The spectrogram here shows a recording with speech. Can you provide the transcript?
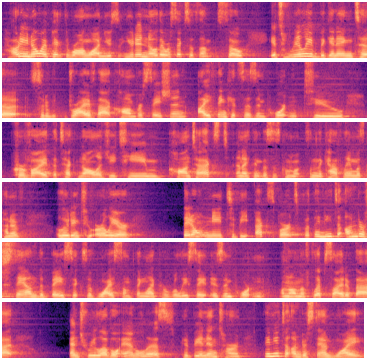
how do you know I picked the wrong one? You, you didn't know there were six of them. So it's really beginning to sort of drive that conversation. I think it's as important to provide the technology team context. And I think this is something that Kathleen was kind of alluding to earlier they don't need to be experts, but they need to understand the basics of why something like a release date is important. And on the flip side of that, entry level analysts could be an intern, they need to understand why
